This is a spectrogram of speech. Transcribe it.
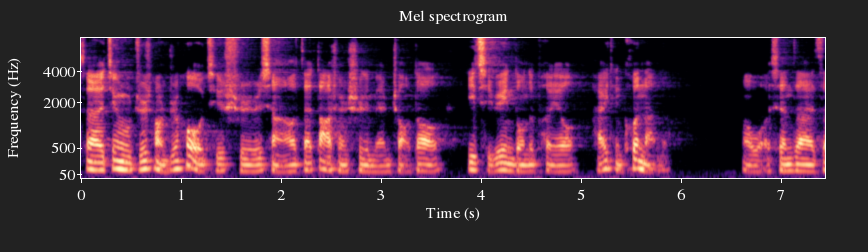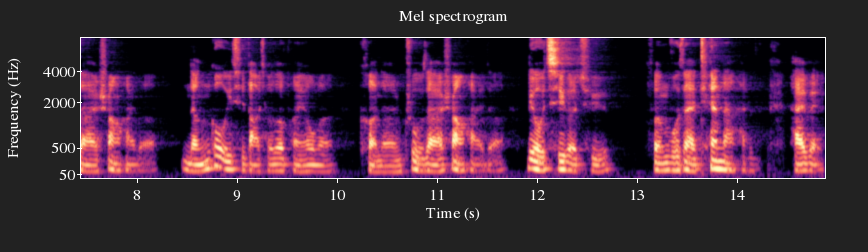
在进入职场之后，其实想要在大城市里面找到一起运动的朋友还挺困难的。啊，我现在在上海的能够一起打球的朋友们，可能住在上海的六七个区，分布在天南海海北，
